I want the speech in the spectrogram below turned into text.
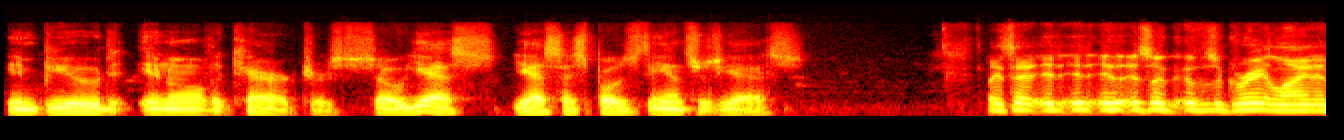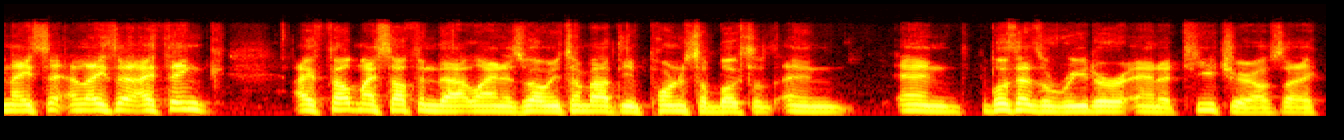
imbued in all the characters. So yes, yes, I suppose the answer is yes. Like I said, it, it, a, it was a great line, and I said, like I said, I think I felt myself in that line as well. When you talk about the importance of books and and both as a reader and a teacher, I was like,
